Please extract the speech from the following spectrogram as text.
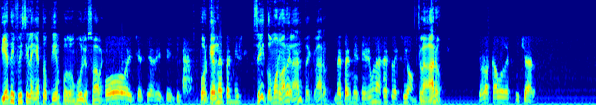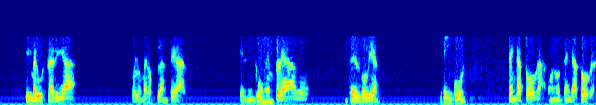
Y es difícil en estos tiempos, don Julio, ¿sabe? Uy, que sí es difícil. Porque me permite? Sí, cómo no, adelante, claro. Me permitiría una reflexión. Claro. Yo lo acabo de escuchar y me gustaría por lo menos plantear que ningún empleado del gobierno, ninguno, tenga toga o no tenga toga,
